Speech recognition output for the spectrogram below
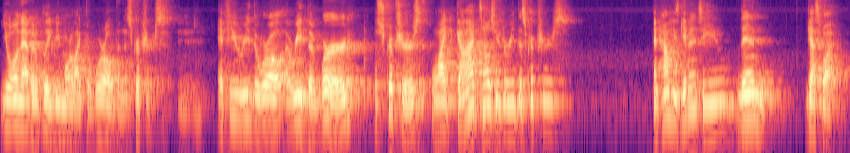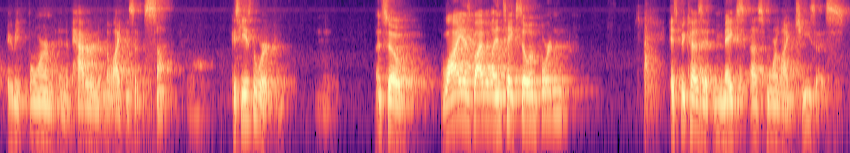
you will inevitably be more like the world than the scriptures. If you read the world, uh, read the word, the scriptures, like God tells you to read the scriptures, and how He's given it to you, then guess what? You're to be formed in the pattern and the likeness of the Son, because He is the Word. And so, why is Bible intake so important? It's because it makes us more like Jesus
